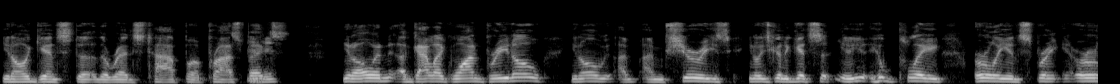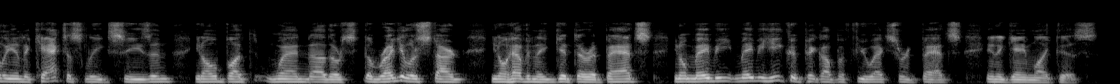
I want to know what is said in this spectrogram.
you know, against uh, the Reds' top uh, prospects. Mm-hmm you know, and a guy like Juan Brito, you know, I'm, I'm sure he's, you know, he's going to get, you know, he'll play early in spring, early in the Cactus League season, you know, but when uh, the the regulars start, you know, having to get their at bats, you know, maybe maybe he could pick up a few extra at bats in a game like this.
